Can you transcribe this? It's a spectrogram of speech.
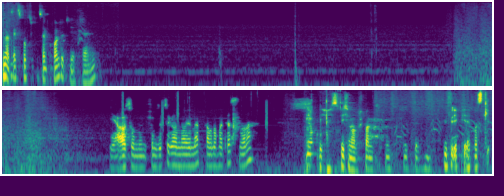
156% Quantity, okay. Ja, so ein 75er neue Map kann man doch mal testen, oder? Ich bin mal gespannt, wie viel, wie viel EPF es gibt.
